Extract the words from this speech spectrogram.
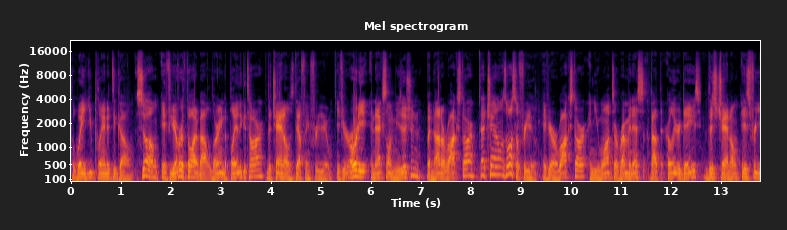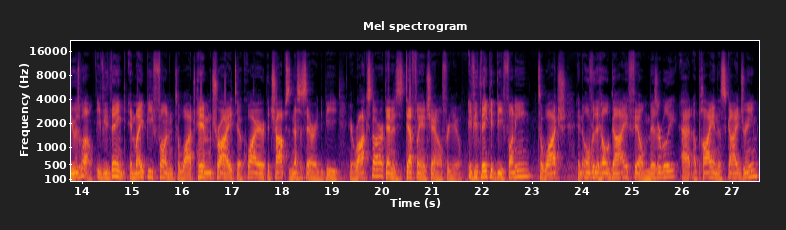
the way you planned it to go. So, if you ever thought about learning to play the guitar, the channel is definitely for you. If you're already an excellent musician, but not a rock star, that channel is also for you. If you're a rock star and you want to reminisce about the earlier days, this channel is for you as well. If you think it might be fun to watch him try to acquire the chops necessary to be a rock star, then it's definitely a channel for you. If you think it'd be funny to watch an over the hill guy fail miserably at a pie in the sky dream,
